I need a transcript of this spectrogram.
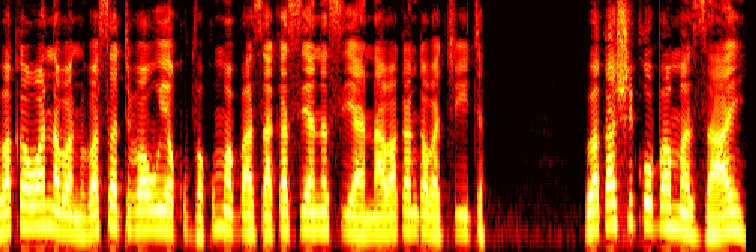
vakawana vanhu vasati vauya kubva kumabasa akasiyana-siyana avakanga vachiita. Vakasvikoba mazai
